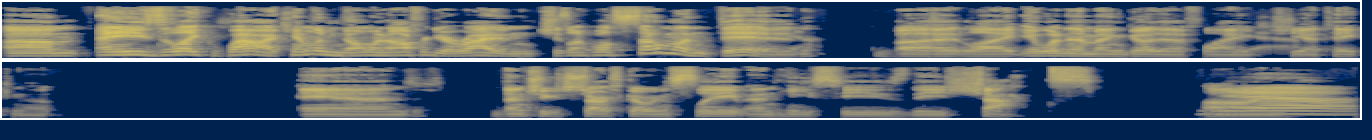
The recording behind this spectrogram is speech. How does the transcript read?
Um, and he's like, "Wow, I can't believe no one offered you a ride." And she's like, "Well, someone did, Yeah. But like it wouldn't have been good if like Yeah. she had taken it." And then she starts going to sleep, and he sees the shocks on Yeah.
